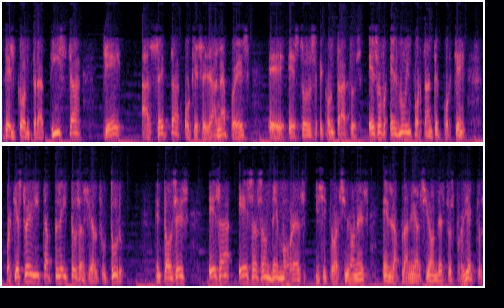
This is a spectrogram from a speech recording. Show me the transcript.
del contratista que acepta o que se gana pues eh, estos eh, contratos. Eso es muy importante, ¿por qué? Porque esto evita pleitos hacia el futuro. Entonces, esa, esas son demoras y situaciones en la planeación de estos proyectos.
